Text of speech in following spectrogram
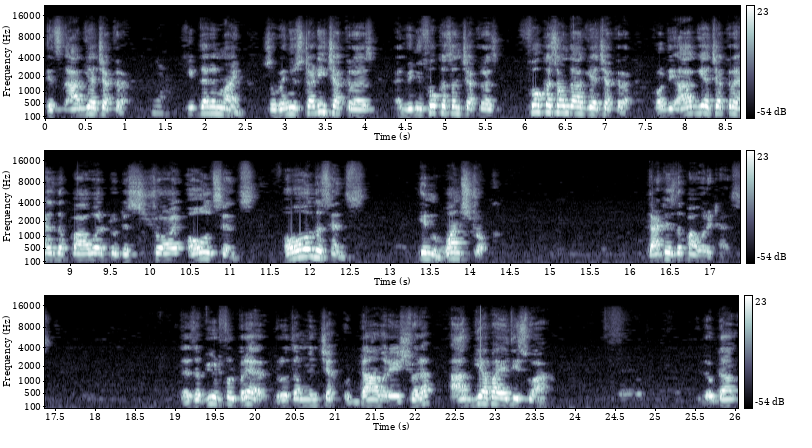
It's the Agya Chakra. Yeah. Keep that in mind. So, when you study chakras and when you focus on chakras, focus on the Agya Chakra. For the Agya Chakra has the power to destroy all sins, all the sins in one stroke. That is the power it has. There's a beautiful prayer. Dhrutam Mincha Uddamareshwara Agyapayati Swaha. The uh,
